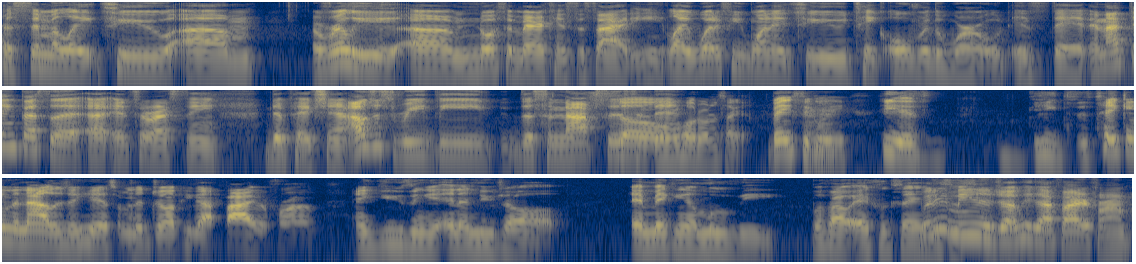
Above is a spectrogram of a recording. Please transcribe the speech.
assimilate to um a really um North American society. Like what if he wanted to take over the world instead? And I think that's a, a interesting depiction. I'll just read the the synopsis So and then hold on a second. Basically, he is he's taking the knowledge that he has from the job he got fired from and using it in a new job and making a movie without actually saying. what do you mean the job he got fired from?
